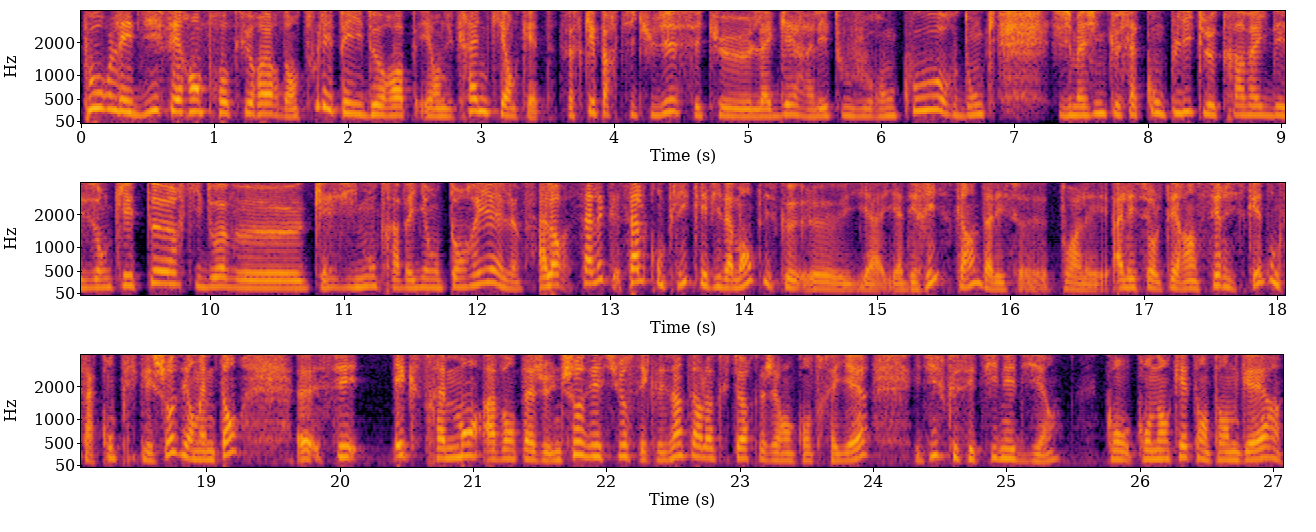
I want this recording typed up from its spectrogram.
pour les différents procureurs dans tous les pays d'Europe et en Ukraine qui enquêtent. ce qui est particulier, c'est que la guerre, elle est toujours en cours. Donc, j'imagine que ça complique le travail des enquêteurs qui doivent euh, quasiment travailler en temps réel. Alors, ça le, ça le complique, évidemment, puisque euh, il y, a, y, a, des risques hein, d'aller pour aller, aller sur le terrain, c'est risqué. Donc, ça complique les choses. Et en même temps, euh, c'est extrêmement avantageux. Une chose est sûre, c'est que les interlocuteurs que j'ai rencontrés hier, ils disent que c'est inédit, hein, qu'on enquête en temps de guerre.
